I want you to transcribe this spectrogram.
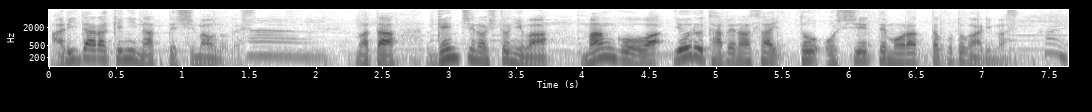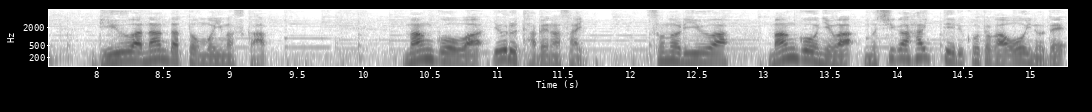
アリだらけになってしまうのです。あまた現地の人にはマンゴーは夜食べなさいと教えてもらったことがあります。ーはい。理由は何だと思いますか？マンゴーは夜食べなさい。その理由はマンゴーには虫が入っていることが多いので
